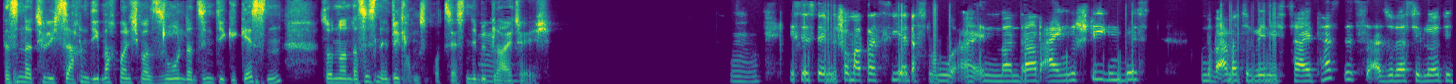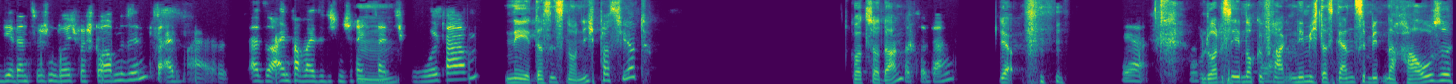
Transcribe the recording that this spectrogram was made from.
Das sind natürlich Sachen, die macht man nicht mal so und dann sind die gegessen, sondern das ist ein Entwicklungsprozess, den mhm. begleite ich. Mhm. Ist es denn schon mal passiert, dass du äh, in ein Mandat eingestiegen bist und auf einmal zu wenig Zeit hast, ist, also dass die Leute dir dann zwischendurch verstorben sind, also einfach weil sie dich nicht rechtzeitig mhm. geholt haben? Nee, das ist noch nicht passiert. Gott sei Dank. Gott sei Dank. Ja. Ja. Und du hattest eben noch gefragt, ja. nehme ich das Ganze mit nach Hause?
